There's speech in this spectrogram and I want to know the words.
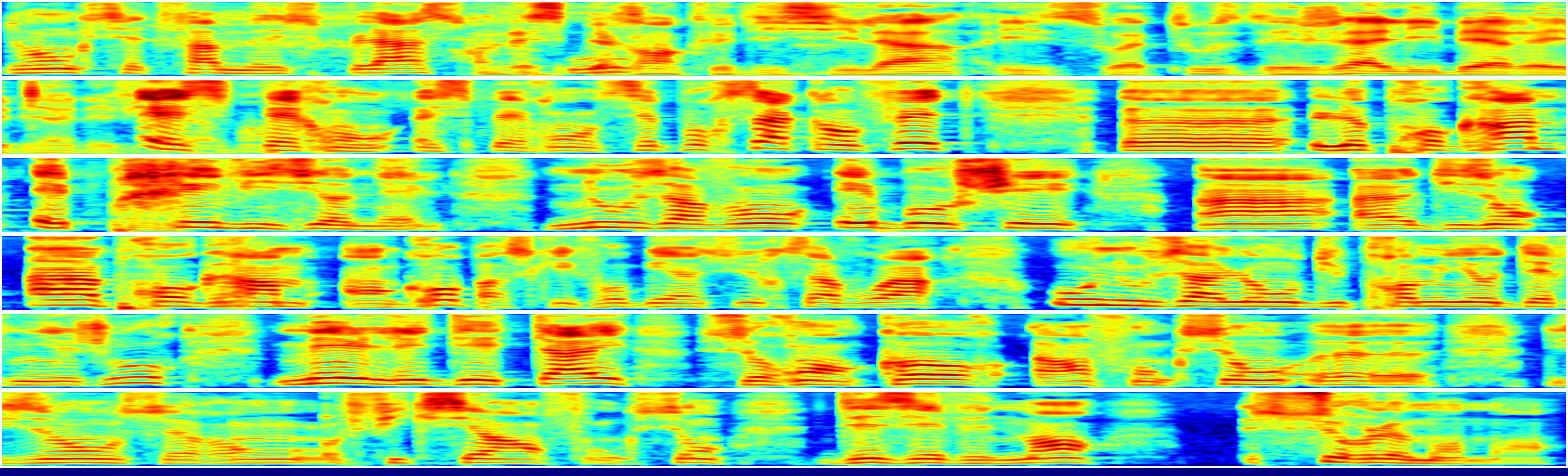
Donc, cette fameuse place. En espérant que d'ici là, ils soient tous déjà libérés, bien évidemment. Espérons, espérons. C'est pour ça qu'en fait, le programme programme est prévisionnel. Nous avons ébauché un, euh, un programme en gros, parce qu'il faut bien sûr savoir où nous allons du premier au dernier jour, mais les détails seront encore en fonction, euh, disons, seront fixés en fonction des événements sur le moment.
